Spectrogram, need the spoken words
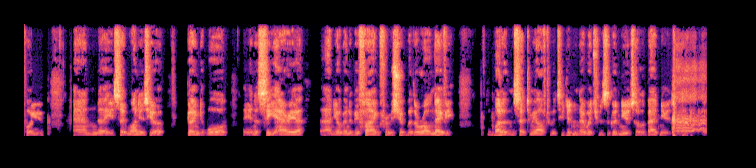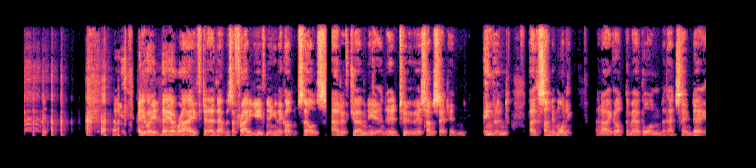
for you. And uh, he said, One is you're going to war in a Sea Harrier and you're going to be flying from a ship with the Royal Navy. One of them said to me afterwards he didn't know which was the good news or the bad news. Uh, anyway, they arrived. Uh, that was a Friday evening, and they got themselves out of Germany and uh, to Somerset in England by the Sunday morning. And I got them airborne that same day.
